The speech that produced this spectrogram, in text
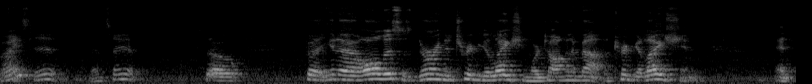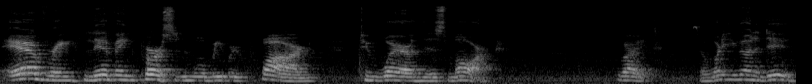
Right? That's it. That's it. So, But you know, all this is during the tribulation. We're talking about the tribulation. And every living person will be required to wear this mark. right. So what are you going to do?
